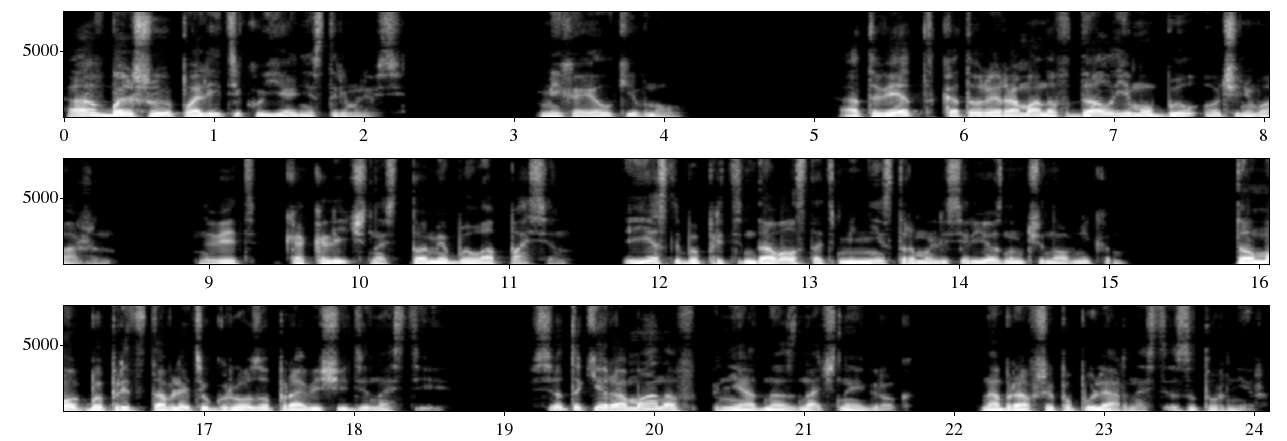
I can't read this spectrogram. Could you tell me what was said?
«А в большую политику я не стремлюсь». Михаил кивнул. Ответ, который Романов дал ему, был очень важен. Ведь как личность Томми был опасен, и если бы претендовал стать министром или серьезным чиновником, то мог бы представлять угрозу правящей династии. Все-таки Романов неоднозначный игрок, набравший популярность за турнир.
